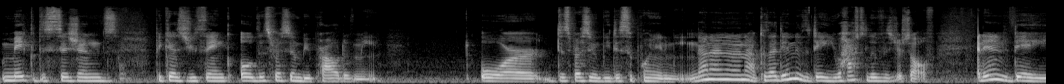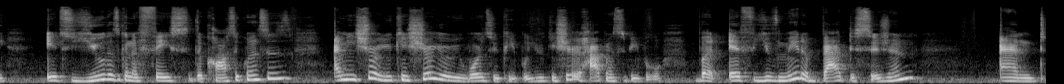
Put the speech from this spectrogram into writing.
make decisions because you think, oh, this person will be proud of me or this person will be disappointed in me. No, no, no, no, Because at the end of the day, you have to live with yourself. At the end of the day, it's you that's going to face the consequences. I mean, sure, you can share your rewards with people, you can share your happiness with people, but if you've made a bad decision and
